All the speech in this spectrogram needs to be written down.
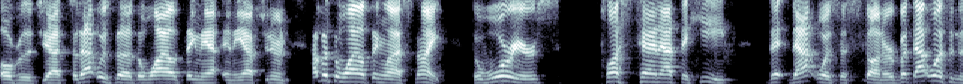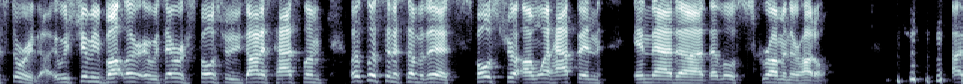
over the Jets. So that was the the wild thing in the, afternoon. How about the wild thing last night? The Warriors plus 10 at the Heat. That that was a stunner, but that wasn't the story though. It was Jimmy Butler, it was Erik Spoelstra, Udonis Haslem. Let's listen to some of this. Spoelstra on what happened in that uh, that little scrum in their huddle. I,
